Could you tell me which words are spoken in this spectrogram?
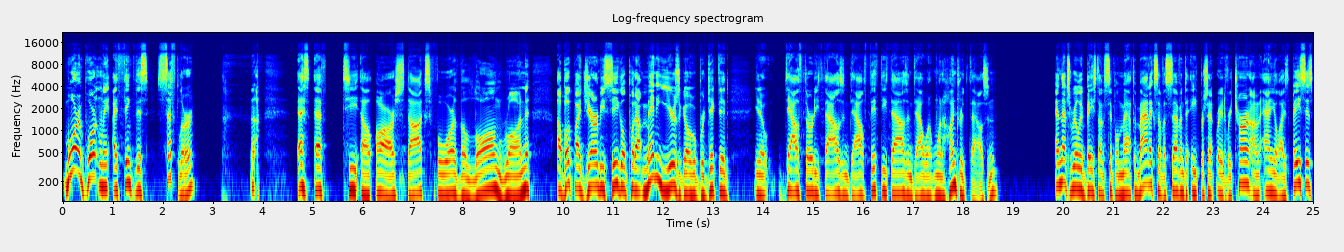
More importantly, I think this Siftler, SFTLR, stocks for the long run. A book by Jeremy Siegel put out many years ago who predicted, you know, Dow 30,000, Dow 50,000, Dow 100,000. And that's really based on simple mathematics of a 7 to 8% rate of return on an annualized basis,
